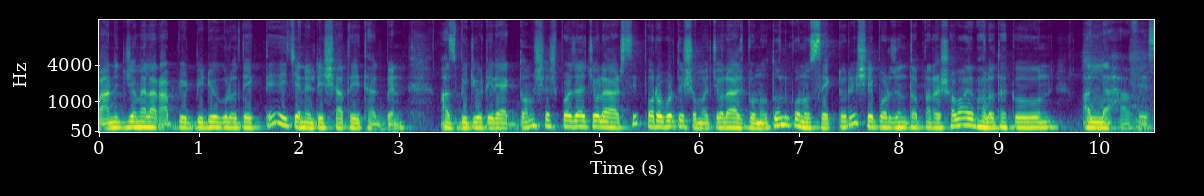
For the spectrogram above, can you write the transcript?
বাণিজ্য মেলার আপডেট ভিডিওগুলো দেখতে এই চ্যানেলটির সাথেই থাকবেন। আজ ভিডিওটির একদম শেষ পর্যায়ে চলে আসছি। পরবর্তী সময় চলে আসব নতুন কোনো সেক্টরে। সে পর্যন্ত আপনারা সবাই ভালো থাকুন আল্লাহ হাফেজ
